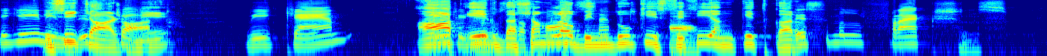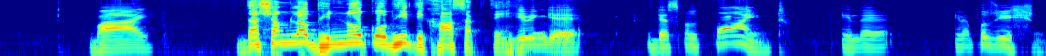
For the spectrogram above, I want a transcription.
इसी चार्ट में वी कैन आप एक दशमलव बिंदु की स्थिति अंकित कर फ्रैक्शन बाय दशमलव भिन्नों को भी दिखा सकते हैं। Giving a decimal point in in position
